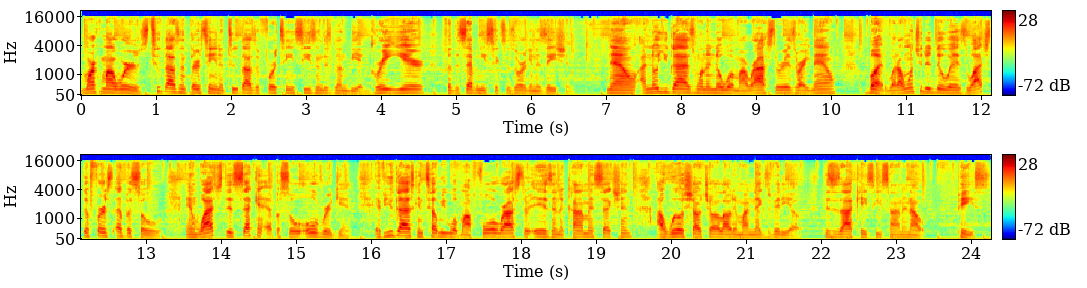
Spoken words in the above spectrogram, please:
Mark my words, 2013 and 2014 season is going to be a great year for the 76ers organization. Now, I know you guys want to know what my roster is right now, but what I want you to do is watch the first episode and watch this second episode over again. If you guys can tell me what my full roster is in the comment section, I will shout y'all out in my next video. This is IKC signing out. Peace.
